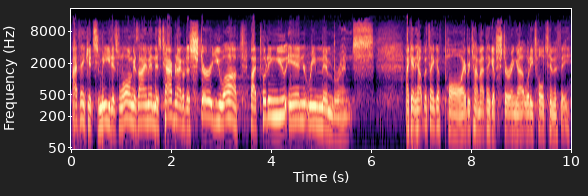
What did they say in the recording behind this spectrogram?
I think it's meet as long as I'm in this tabernacle to stir you up by putting you in remembrance. I can't help but think of Paul every time I think of stirring up what he told Timothy.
